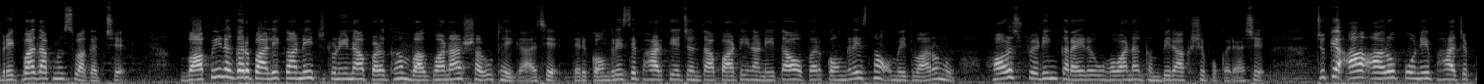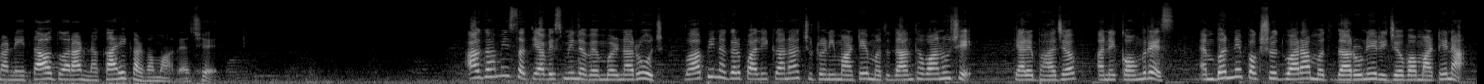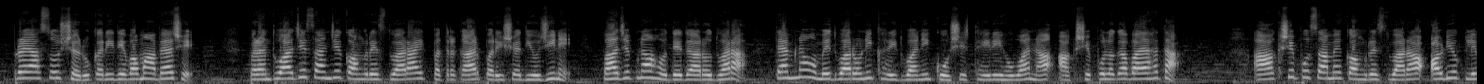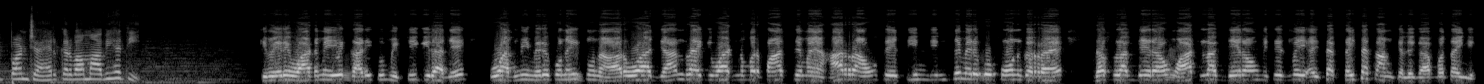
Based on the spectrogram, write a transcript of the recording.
Break બાદ આપનું સ્વાગત છે. વાપી નગરપાલિકાની ચૂંટણીના પડઘમ વાગવાના શરૂ થઈ ગયા છે. ત્યારે કોંગ્રેસે ભારતીય જનતા પાર્ટીના નેતાઓ પર કોંગ્રેસના ઉમેદવારોનું હોર્સ ટ્રેડિંગ કરાઈ રહ્યું હોવાના ગંભીર આક્ષેપો કર્યા છે. જોકે આ આરોપોને ભાજપના નેતાઓ દ્વારા નકારી કાઢવામાં આવ્યા છે. આગામી સત્યાવીસમી નવેમ્બરના રોજ વાપી નગરપાલિકાના ચૂંટણી માટે મતદાન થવાનું છે. ત્યારે ભાજપ અને કોંગ્રેસ એમ બંને પક્ષો દ્વારા મતદારોને રીઝવવા માટેના પ્રયાસો શરૂ કરી દેવામાં આવ્યા છે પરંતુ આજે સાંજે કોંગ્રેસ દ્વારા એક પત્રકાર પરિષદ યોજીને ભાજપના હોદ્દેદારો દ્વારા તેમના ઉમેદવારોની ખરીદવાની કોશિશ થઈ રહી હોવાના આક્ષેપો લગાવાયા હતા આ આક્ષેપો સામે કોંગ્રેસ દ્વારા ઓડિયો ક્લિપ પણ જાહેર કરવામાં આવી હતી कि मेरे वार्ड में एक गाड़ी तू मिट्टी गिरा दे वो आदमी मेरे को नहीं सुना और वो आज जान रहा है कि वार्ड नंबर पाँच से मैं हार रहा हूँ तो ये तीन दिन से मेरे को फोन कर रहा है दस लाख दे रहा हूँ आठ लाख दे रहा हूँ नितेश भाई ऐसा कैसा काम चलेगा आप बताइए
